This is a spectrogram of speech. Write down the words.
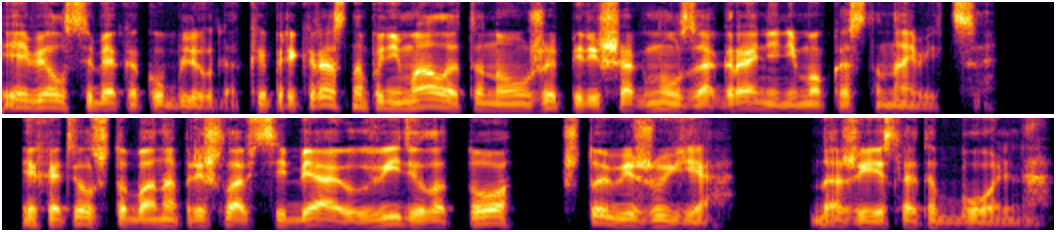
Я вел себя как ублюдок и прекрасно понимал это, но уже перешагнул за грани, не мог остановиться. Я хотел, чтобы она пришла в себя и увидела то, что вижу я, даже если это больно.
